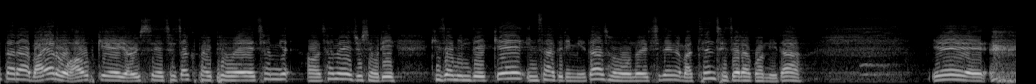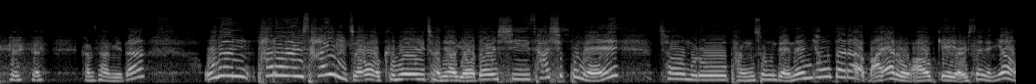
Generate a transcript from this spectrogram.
형 따라 마야로 아홉 개의 열쇠 제작 발표에 참여, 어, 참여해주신 우리 기자님들께 인사드립니다. 저는 오늘 진행을 맡은 제재라고 합니다. 예, 감사합니다. 오는 8월 4일이죠. 금요일 저녁 8시 40분에 처음으로 방송되는 형따라 마야로 9개의 열쇠는요.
